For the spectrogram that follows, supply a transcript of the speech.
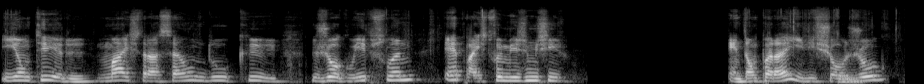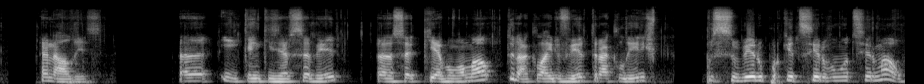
Iam ter mais tração do que jogo Y, epá, isto foi mesmo giro. Então parei e disse só jogo, análise. Ah, e quem quiser saber ah, se- que é bom ou mau, terá que lá ir ver, terá que ler e perceber o porquê de ser bom ou de ser mau.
